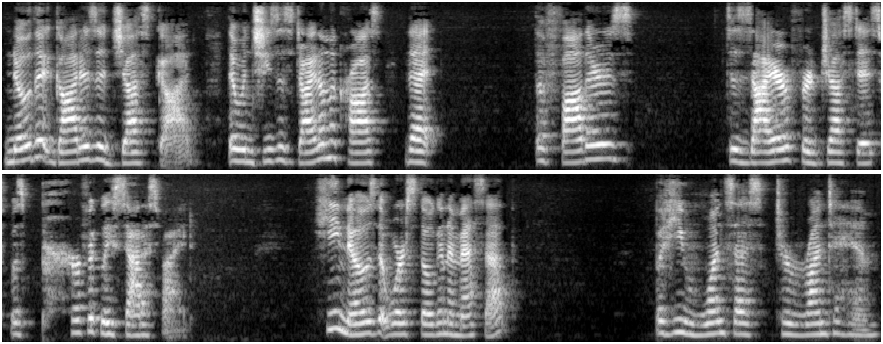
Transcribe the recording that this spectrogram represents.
Know that God is a just God, that when Jesus died on the cross, that the Father's desire for justice was perfectly satisfied. He knows that we're still going to mess up, but He wants us to run to Him,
